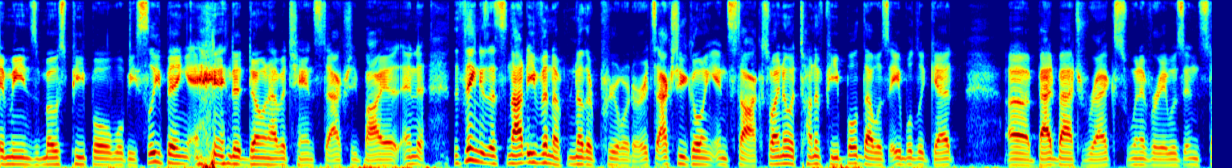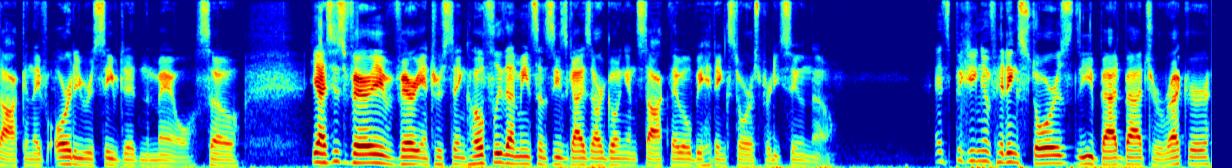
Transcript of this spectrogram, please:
it means most people will be sleeping and don't have a chance to actually buy it. And the thing is, it's not even another pre-order; it's actually going in stock. So I know a ton of people that was able to get uh, Bad Batch Rex whenever it was in stock, and they've already received it in the mail. So. Yeah, it's just very, very interesting. Hopefully that means since these guys are going in stock, they will be hitting stores pretty soon, though. And speaking of hitting stores, the Bad Batch Wrecker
